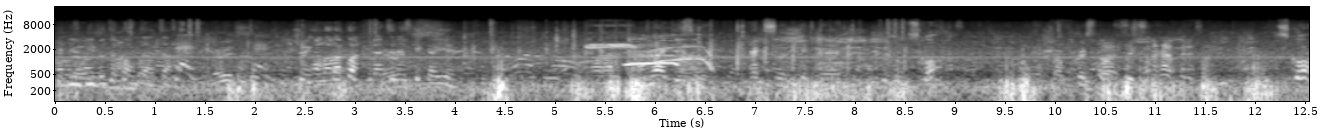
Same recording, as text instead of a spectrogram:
then you'll be able to counter attack. Is. Showing a lot of confidence in his kicker here. Excellent kick there Score? from Christoph. Six and a half minutes left. Score?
